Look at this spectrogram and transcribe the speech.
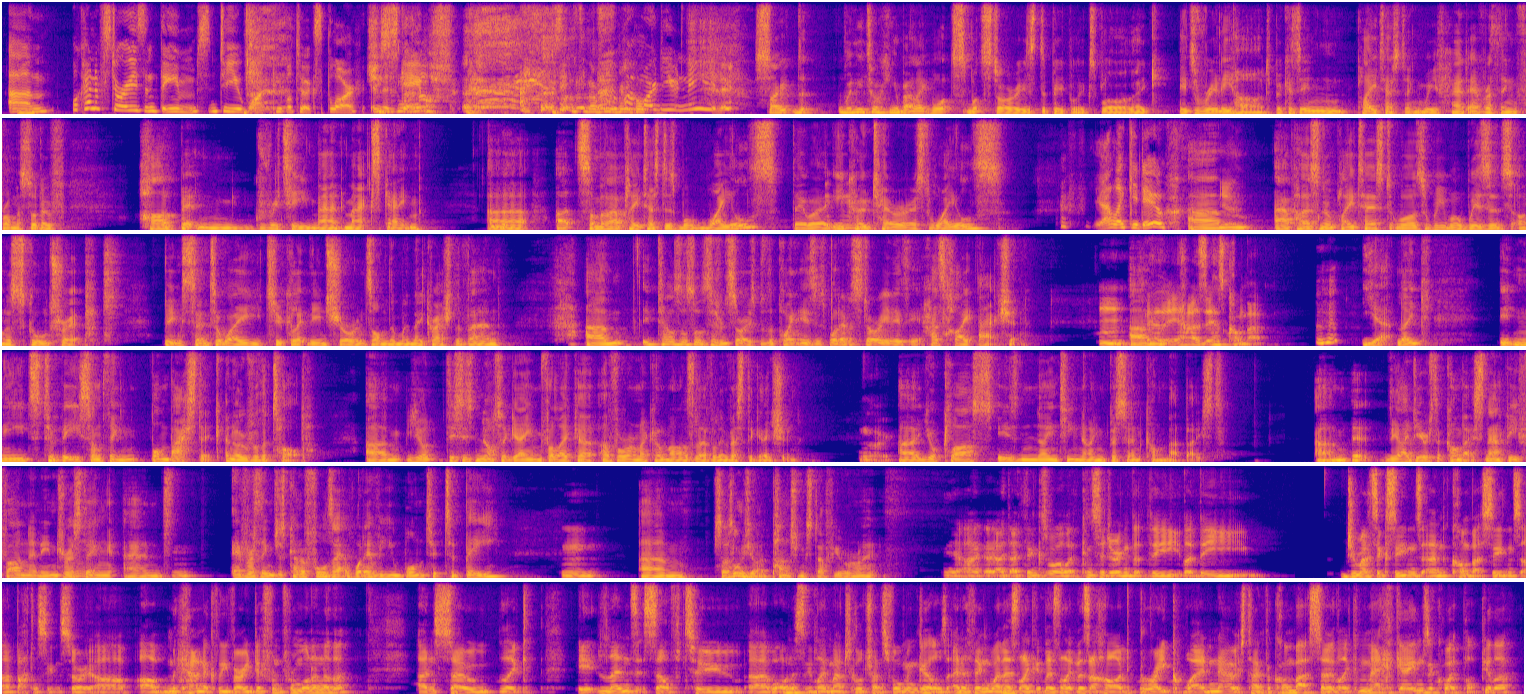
Um, what kind of stories and themes do you want people to explore in Jesus, this not game? enough. Not enough What more do you need? So the, when you're talking about like what's what stories do people explore, like it's really hard because in playtesting we've had everything from a sort of hard bitten, gritty Mad Max game. Uh, uh, some of our playtesters were whales. They were eco terrorist whales. Yeah, like you do. Um, Our personal playtest was we were wizards on a school trip being sent away to collect the insurance on them when they crashed the van. Um, it tells all sorts of different stories, but the point is, is whatever story it is, it has high action. Yeah, it has it has combat. Yeah, like it needs to be something bombastic and over the top. Um, you're, this is not a game for like a, a Veronica Mars level investigation. No. Uh, your class is 99% combat based. Um, it, the idea is that combat is snappy, fun, and interesting, and everything just kind of falls out of whatever you want it to be. Mm. Um, so as long as you like punching stuff, you're all right. Yeah, I, I, I think as well. Like, considering that the like the dramatic scenes and combat scenes, uh, battle scenes, sorry, are are mechanically very different from one another, and so like it lends itself to uh, well, honestly, like magical transforming girls. Anything where there's like there's like there's a hard break where now it's time for combat. So like mech games are quite popular.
